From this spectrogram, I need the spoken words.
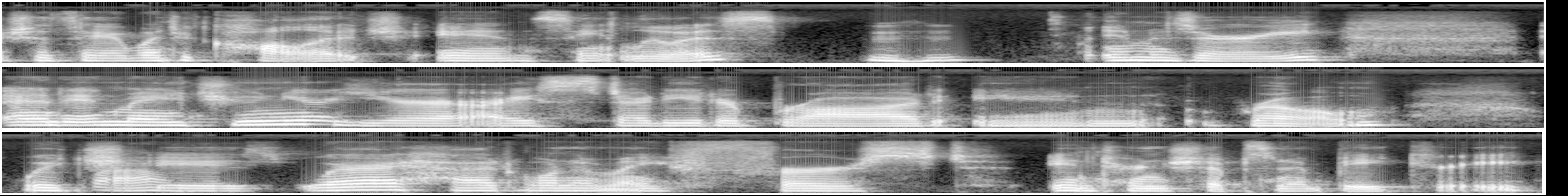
I should say, I went to college in St. Louis, mm-hmm. in Missouri. And in my junior year, I studied abroad in Rome, which wow. is where I had one of my first internships in a bakery.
